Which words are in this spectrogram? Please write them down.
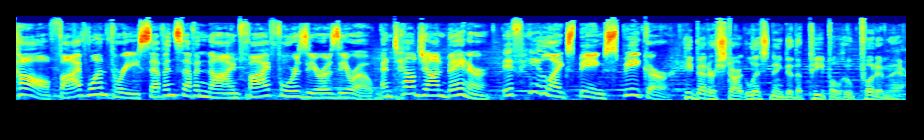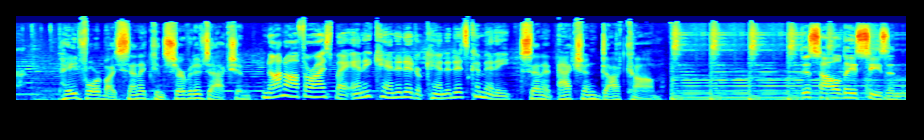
Call 513 779 5400 and tell John Boehner if he likes being Speaker. He better start listening to the people who put him there. Paid for by Senate Conservatives Action. Not authorized by any candidate or candidates committee. SenateAction.com. This holiday season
